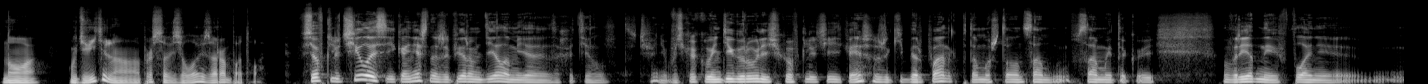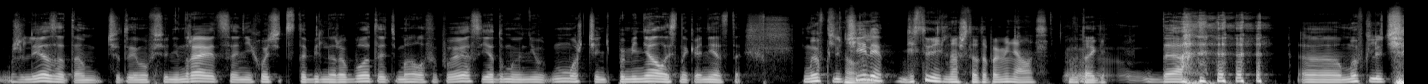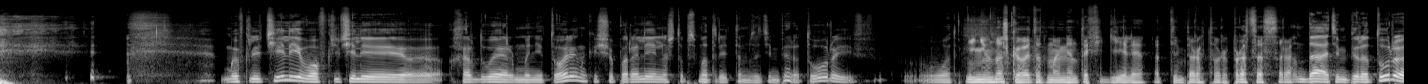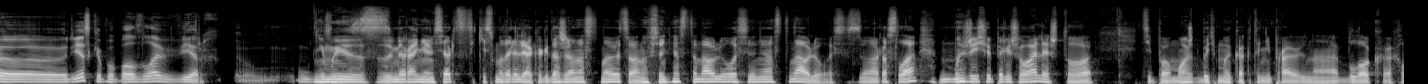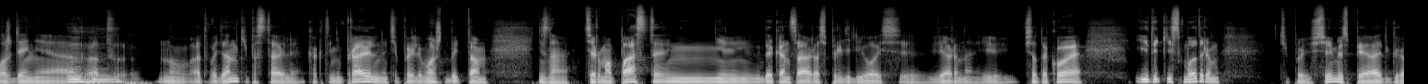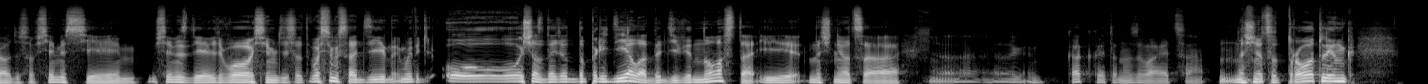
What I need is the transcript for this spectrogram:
но удивительно, оно просто взяло и заработало. все включилось, и, конечно же, первым делом я захотел что-нибудь, какую-нибудь игрулечку включить. Конечно же, киберпанк, потому что он сам самый такой вредный в плане железа, там что-то ему все не нравится, не хочет стабильно работать, мало FPS. Я думаю, не, ну, может, что-нибудь поменялось наконец-то. Мы включили. Ну, действительно, что-то поменялось в итоге. Э, Да. Э, Мы включили... Мы включили его, включили э, hardware monitoring еще параллельно, чтобы смотреть там за температурой. Вот. И немножко в этот момент офигели от температуры процессора. Да, температура э, резко поползла вверх. И мы с замиранием сердца такие смотрели, а когда же она становится, она все не останавливалась и не останавливалась. Она росла. Мы же еще переживали, что, типа, может быть, мы как-то неправильно блок охлаждения Мгм. от, ну, от водянки поставили, как-то неправильно, типа, или, может быть, там, не знаю, термопаста не до конца распределилась э, верно, или все такое. И такие смотрим, типа 75 градусов, 77, 79, 80, 81. И мы такие, о, сейчас дойдет до предела, до 90, и начнется, э, как это называется? Начнется тротлинг,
